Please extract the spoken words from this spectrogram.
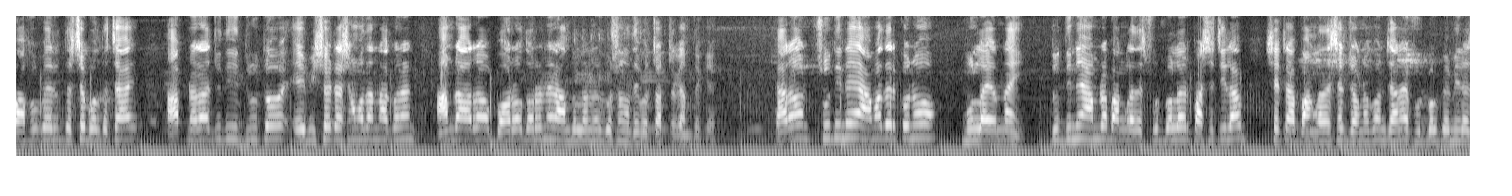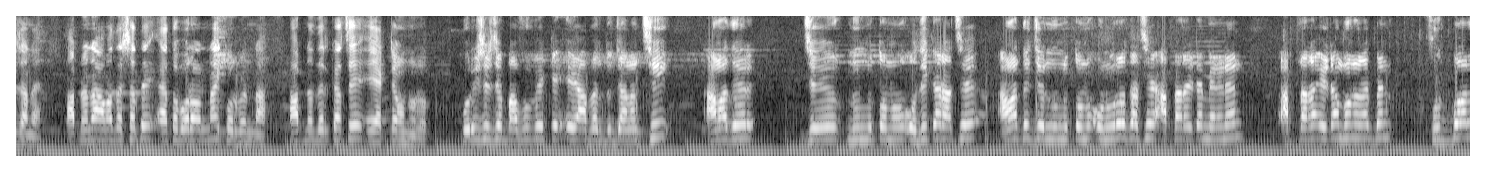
বাফুফের উদ্দেশ্যে বলতে চাই, আপনারা যদি দ্রুত এই বিষয়টা সমাধান না করেন, আমরা আরও বড় ধরনের আন্দোলনের ঘোষণা দেব চট্টগ্রাম থেকে। কারণ সুদিনে আমাদের কোনো মূল্যায়ন নাই। দুদিনে আমরা বাংলাদেশ ফুটবলের পাশে ছিলাম, সেটা বাংলাদেশের জনগণ জানে ফুটবল প্রেমীরা জানে। আপনারা আমাদের সাথে এত বড় অন্যায় করবেন না। আপনাদের কাছে এই একটা অনুরোধ। পরিশেষে বাফুবেকে এই আবেদন জানাচ্ছি। আমাদের যে ন্যূনতম অধিকার আছে, আমাদের যে ন্যূনতম অনুরোধ আছে, আপনারা এটা মেনে নেন। আপনারা এটা মনে রাখবেন। Football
